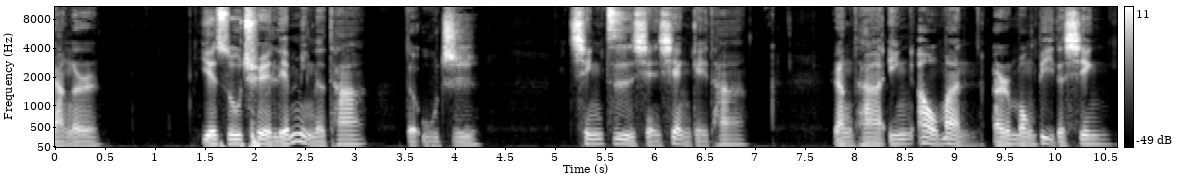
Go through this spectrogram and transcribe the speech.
然而，耶稣却怜悯了他的无知，亲自显现给他，让他因傲慢而蒙蔽的心，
